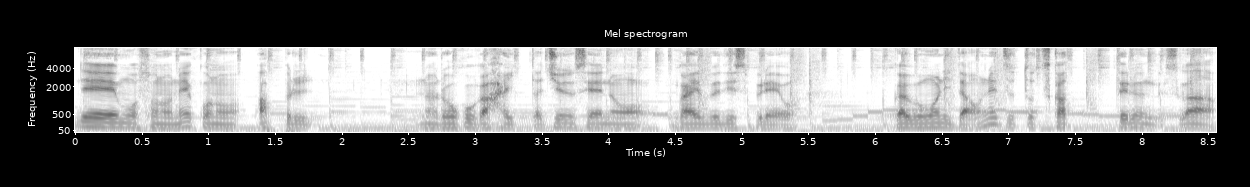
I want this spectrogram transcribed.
でもうそのねこの Apple のロゴが入った純正の外部ディスプレイを外部モニターをねずっと使ってるんですが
